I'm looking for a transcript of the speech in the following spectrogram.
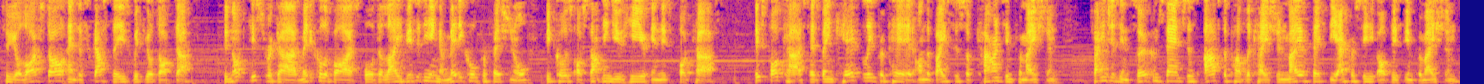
to your lifestyle and discuss these with your doctor. Do not disregard medical advice or delay visiting a medical professional because of something you hear in this podcast. This podcast has been carefully prepared on the basis of current information. Changes in circumstances after publication may affect the accuracy of this information.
